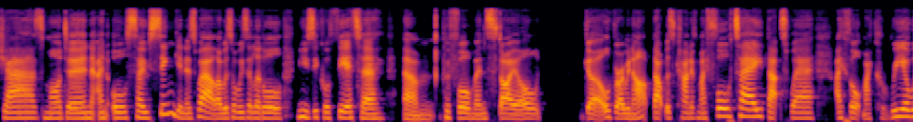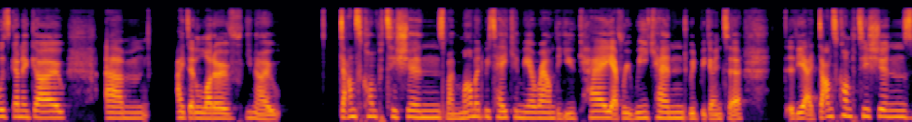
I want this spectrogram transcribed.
jazz, modern, and also singing as well. I was always a little musical theatre um, performance style girl growing up. That was kind of my forte. That's where I thought my career was going to go. Um, I did a lot of, you know, dance competitions. My mum would be taking me around the UK every weekend. We'd be going to, yeah, dance competitions,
